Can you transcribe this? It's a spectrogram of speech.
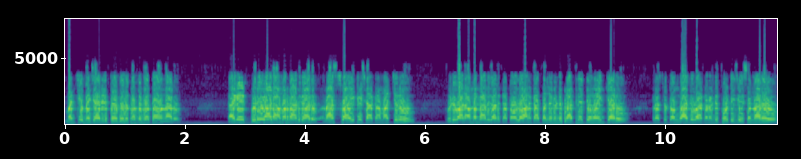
మంచి మెజారిటీతో గెలుపొందబోతా ఉన్నారు. అలాగే గుడివాడ అమర్నాథ్ గారు రాష్ట్ర ఐటీ శాఖ మంత్రులు గుడివాడ అమర్నాథ్ గారు గతంలో అనకాపల్లి నుండి ప్రాతినిధ్యం వహించారు. ప్రస్తుతం గాజువాక నుండి పోటీ చేస్తున్నారు.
